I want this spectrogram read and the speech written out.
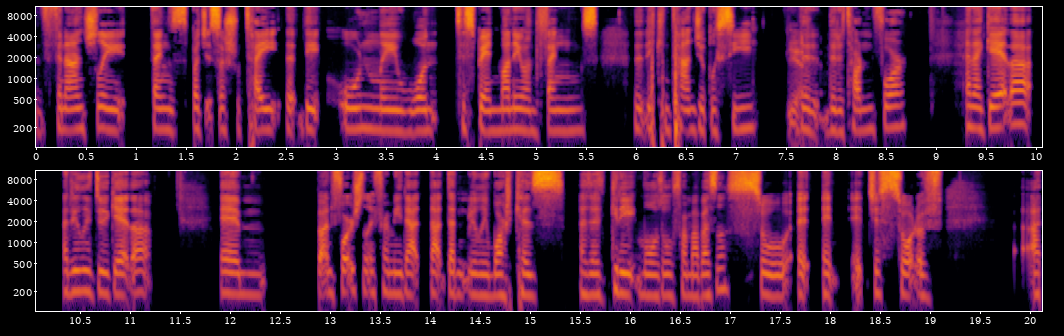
the financially things budgets are so tight that they only want to spend money on things that they can tangibly see yeah. the, the return for. And I get that. I really do get that. Um, but unfortunately for me, that, that didn't really work as, as a great model for my business. So it, it, it just sort of, I,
